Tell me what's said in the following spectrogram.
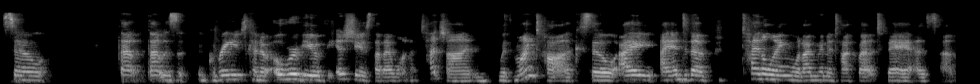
So that, that was a great kind of overview of the issues that I want to touch on with my talk. So I, I ended up titling what I'm going to talk about today as um,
